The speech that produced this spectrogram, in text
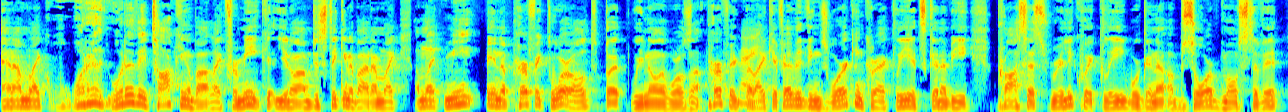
And I'm like, what are, what are they talking about? Like for me, you know, I'm just thinking about it. I'm like, I'm like meat in a perfect world, but we know the world's not perfect. Right. But like if everything's working correctly, it's going to be processed really quickly. We're going to absorb most of it.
